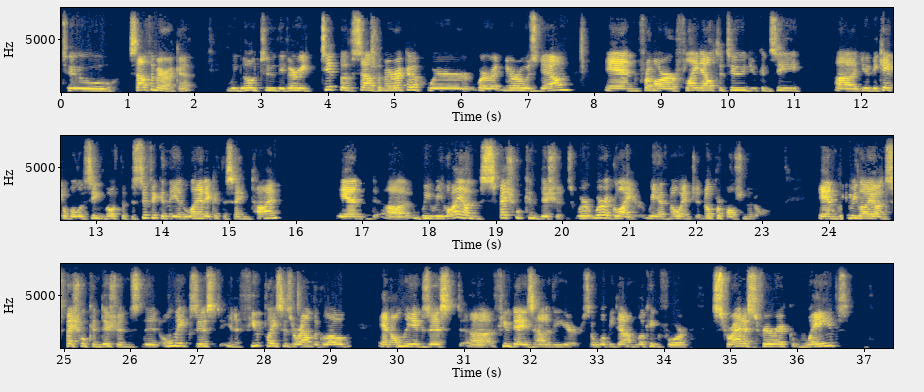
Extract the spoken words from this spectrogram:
to South America. We go to the very tip of South America where, where it narrows down. And from our flight altitude, you can see uh, you'd be capable of seeing both the Pacific and the Atlantic at the same time and uh, we rely on special conditions. We're, we're a glider. We have no engine, no propulsion at all. And we rely on special conditions that only exist in a few places around the globe and only exist uh, a few days out of the year. So we'll be down looking for stratospheric waves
